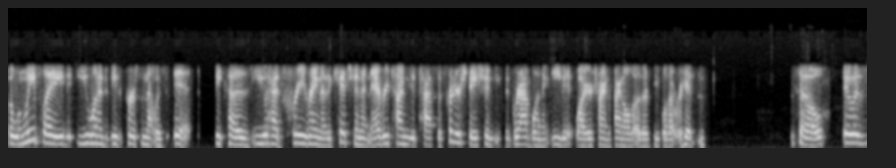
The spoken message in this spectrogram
But when we played, you wanted to be the person that was it because you had free rein of the kitchen, and every time you pass the fritter station, you could grab one and eat it while you're trying to find all the other people that were hidden. So it was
